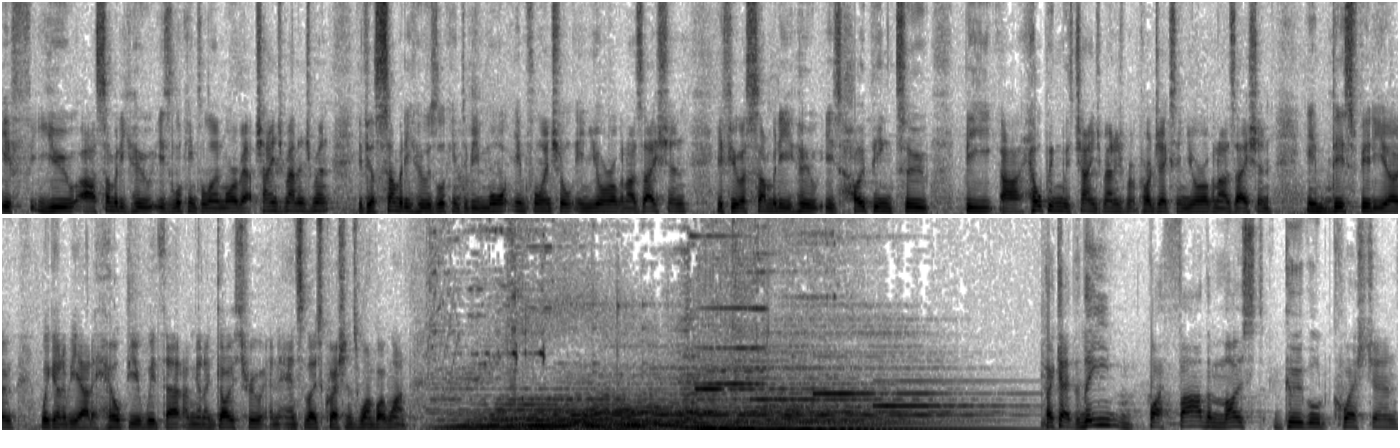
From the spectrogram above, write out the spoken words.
If you are somebody who is looking to learn more about change management, if you're somebody who is looking to be more influential in your organization, if you are somebody who is hoping to be uh, helping with change management projects in your organization, in this video, we're going to be able to help you with that. I'm going to go through and answer those questions one by one. Okay, the by far the most Googled question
